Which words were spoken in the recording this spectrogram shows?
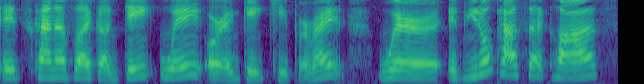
it's kind of like a gateway or a gatekeeper, right? Where if you don't pass that class,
